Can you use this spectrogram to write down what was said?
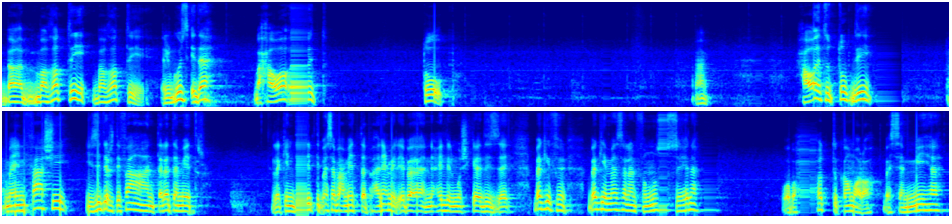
بغطي بغطي الجزء ده بحوائط طوب. تمام. حوائط الطوب دي ما ينفعش يزيد ارتفاعها عن 3 متر لكن دي بتبقى 7 متر. طب هنعمل إيه بقى؟ نحل المشكلة دي إزاي؟ باجي في باجي مثلا في النص هنا وبحط كمرة بسميها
